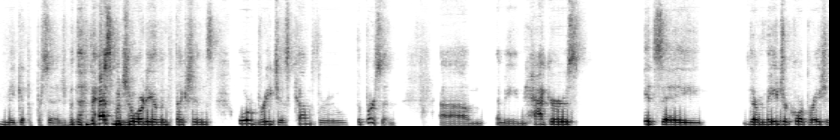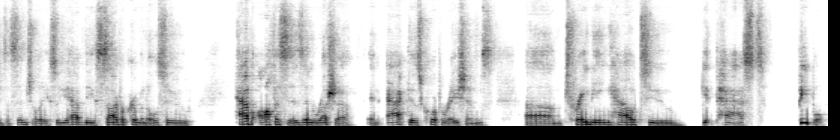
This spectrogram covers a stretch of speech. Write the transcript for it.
make up a percentage, but the vast majority of infections or breaches come through the person. Um, I mean, hackers, it's a they're major corporations essentially. So you have these cyber criminals who have offices in Russia and act as corporations, um, training how to get past people.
